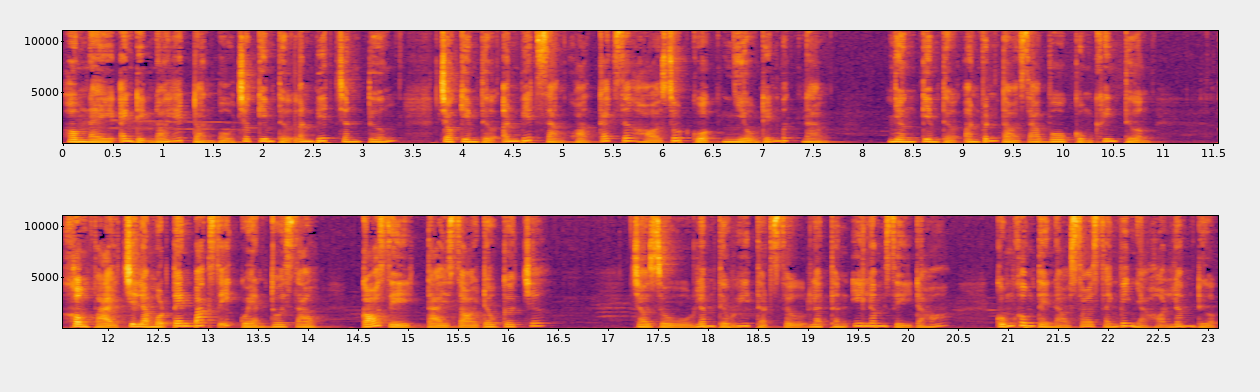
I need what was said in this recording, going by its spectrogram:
Hôm nay anh định nói hết toàn bộ cho Kim thừa Ân biết chân tướng, cho Kim thừa Ân biết rằng khoảng cách giữa họ rốt cuộc nhiều đến mức nào. Nhưng Kim thừa Ân vẫn tỏ ra vô cùng khinh thường. Không phải chỉ là một tên bác sĩ quen thôi sao? Có gì tài giỏi đâu cơ chứ? Cho dù Lâm thiếu Huy thật sự là thần y lâm gì đó, cũng không thể nào so sánh với nhà họ Lâm được.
